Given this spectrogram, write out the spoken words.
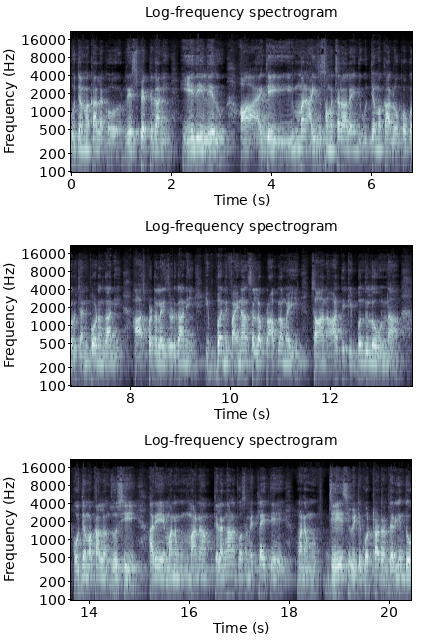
ఉద్యమకాలకు రెస్పెక్ట్ కానీ ఏదీ లేదు. అయితే మన ఐదు సంవత్సరాలైంది ఉద్యమకాలు ఒక్కొక్కరు చనిపోవడం కానీ హాస్పిటలైజ్డ్ కానీ ఇబ్బంది ఫైనాన్షియల్లో ప్రాబ్లం అయ్యి చాలా ఆర్థిక ఇబ్బందుల్లో ఉన్న ఉద్యమకాలను చూసి అరే మనం మన తెలంగాణ కోసం ఎట్లయితే మనం జేఏసీ పెట్టి కొట్లాడడం జరిగిందో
